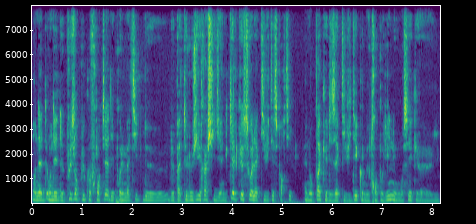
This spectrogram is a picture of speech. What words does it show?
On, est de plus en plus confronté à des problématiques de, pathologie rachidienne, quelle que soit l'activité sportive. Et non pas que des activités comme le trampoline, où on sait qu'il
